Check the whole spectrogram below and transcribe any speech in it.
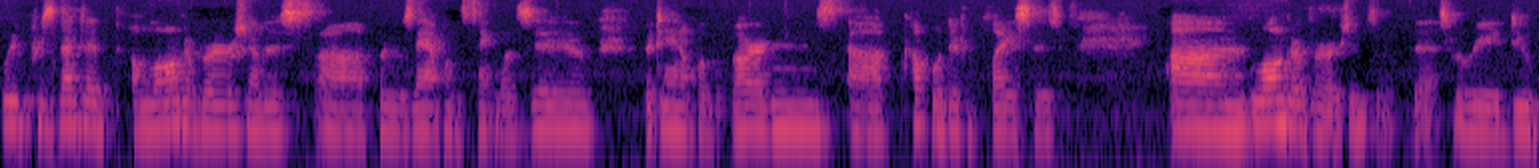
we presented a longer version of this, uh, for example, the St. Louis Zoo, Botanical Gardens, uh, a couple of different places. Um, longer versions of this where we do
